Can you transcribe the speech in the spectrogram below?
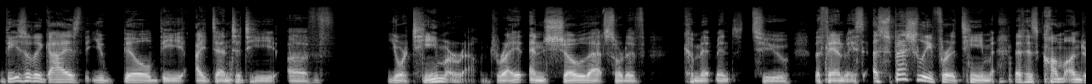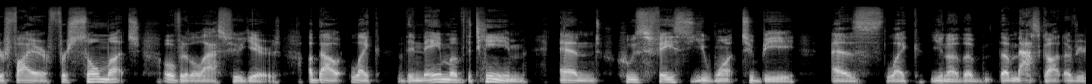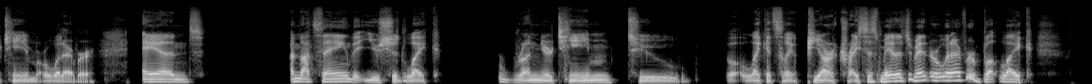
these are the guys that you build the identity of your team around, right? And show that sort of commitment to the fan base, especially for a team that has come under fire for so much over the last few years about like the name of the team and whose face you want to be as like, you know, the the mascot of your team or whatever. And I'm not saying that you should like run your team to like it's like PR crisis management or whatever, but like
